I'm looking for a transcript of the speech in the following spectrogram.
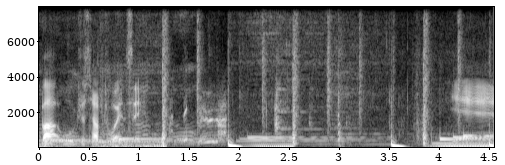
but we'll just have to wait and see. Yeah.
